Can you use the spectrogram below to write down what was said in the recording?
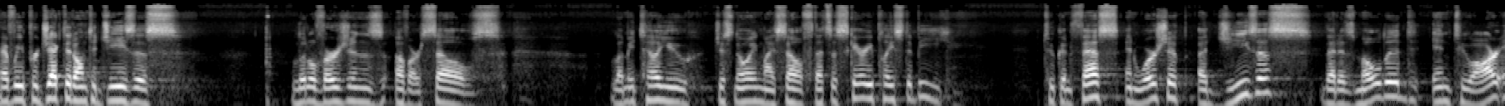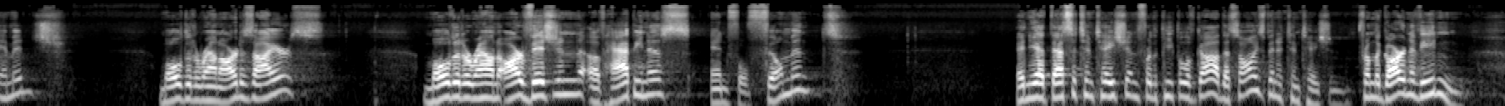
Have we projected onto Jesus little versions of ourselves? Let me tell you, just knowing myself, that's a scary place to be. To confess and worship a Jesus that is molded into our image molded around our desires, molded around our vision of happiness and fulfillment. And yet, that's a temptation for the people of God. That's always been a temptation. From the Garden of Eden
